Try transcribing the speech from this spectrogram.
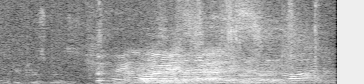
Happy Christmas.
